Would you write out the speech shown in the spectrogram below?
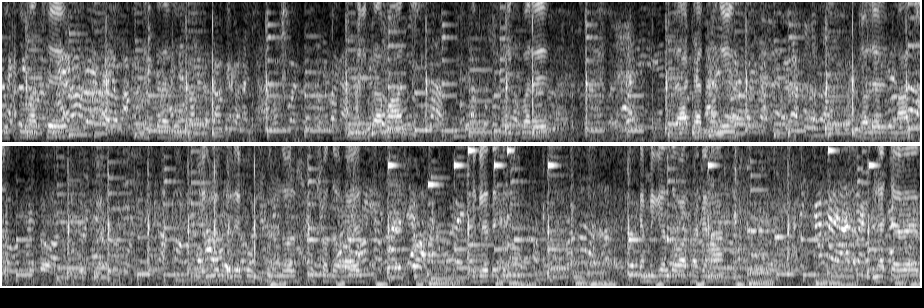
গুপ্ত মাছে। মিল্কা মাছ, একবারে রাজহাট নদীর জলের মাছ। এগুলো খেতে খুব সুন্দর, সুস্বাদু হয়। এগুলোতে কোনো কেমিক্যাল দেওয়া থাকে না। ন্যাচারাল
